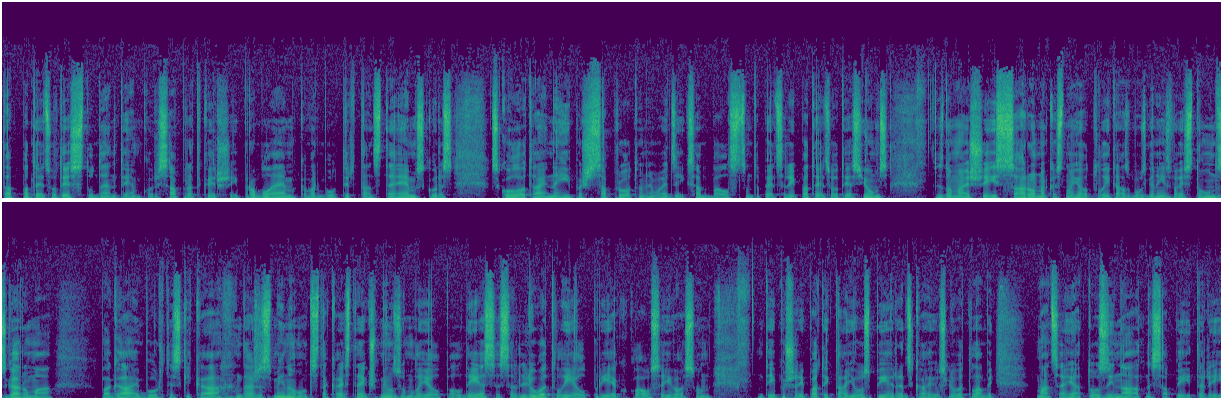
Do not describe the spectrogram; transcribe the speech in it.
tā pateicoties studentiem, kuri saprata, ka ir šī problēma, ka varbūt ir tādas tēmas, kuras skolotāji ne īpaši saprot un ir vajadzīgs atbalsts. Un tāpēc arī pateicoties jums, es domāju, šī saruna, kas nu jau tulītās būs gan izvairīta stundas garumā, pagāja burtiski kā dažas minūtes. Es teikšu milzumu lielu paldies. Es ar ļoti lielu prieku klausījos. Un, tīpaši arī patīk tā jūsu pieredze, kā jūs ļoti labi mācījāt to zinātni, sapīt arī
